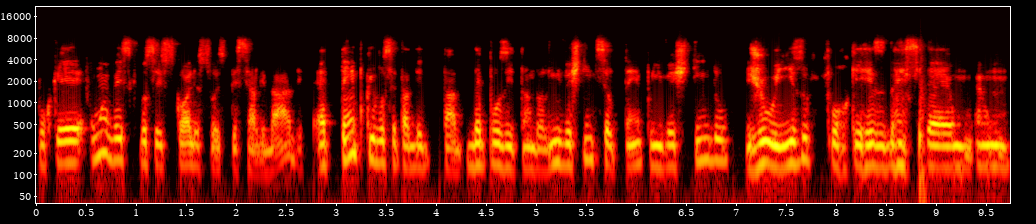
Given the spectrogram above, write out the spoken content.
porque uma vez que você escolhe a sua especialidade, é tempo que você está de, tá depositando ali, investindo seu tempo, investindo juízo, porque residência é um, é um,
